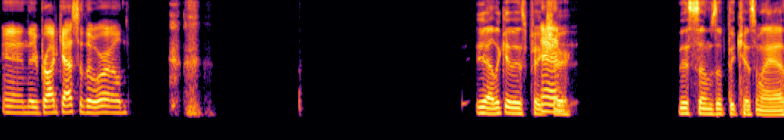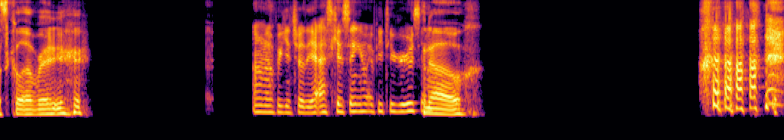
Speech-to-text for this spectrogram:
And they broadcast to the world. Yeah, look at this picture. And this sums up the Kiss My Ass Club right here. I don't know if we can show the ass kissing. It might be too gruesome. No.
